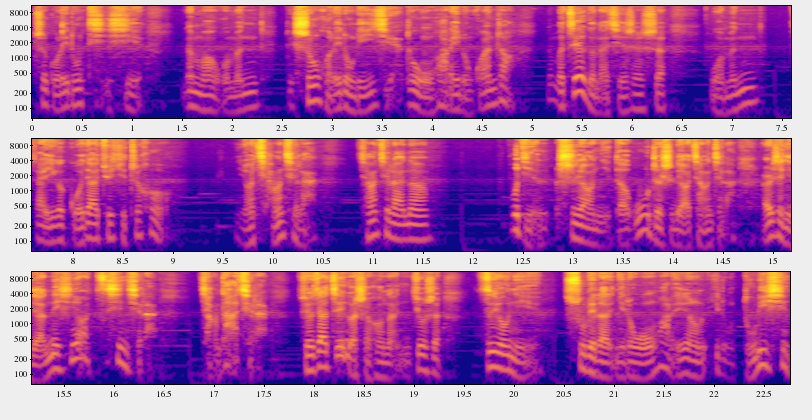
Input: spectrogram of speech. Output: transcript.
治国的一种体系。那么我们对生活的一种理解，对文化的一种关照。那么这个呢，其实是我们在一个国家崛起之后，你要强起来，强起来呢，不仅是要你的物质实力要强起来，而且你的内心要自信起来、强大起来。所以在这个时候呢，你就是只有你树立了你的文化的一种一种独立性、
